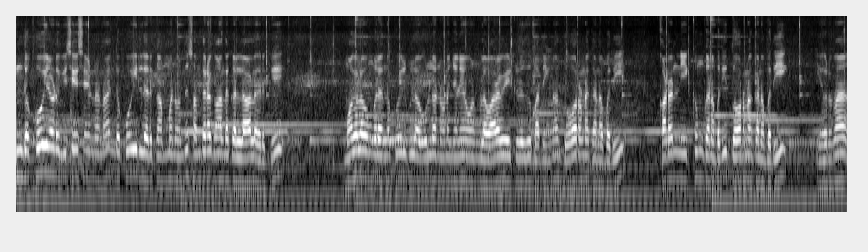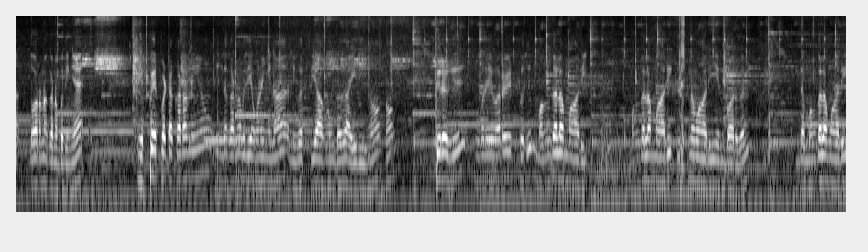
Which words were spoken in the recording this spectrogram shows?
இந்த கோயிலோட விசேஷம் என்னென்னா இந்த கோயிலில் இருக்க அம்மன் வந்து சந்திரகாந்த கல்லால் இருக்குது முதல்ல உங்களை அந்த கோயிலுக்குள்ளே உள்ள நுழைஞ்சனே உங்களை வரவேற்கிறது பார்த்தீங்கன்னா தோரண கணபதி கடன் நீக்கும் கணபதி தோரண கணபதி. இவர் தான் தோரண கணபதிங்க. எப்பேற்பட்ட கடனையும் இந்த கணபதியை வணங்கினா நிவர்த்தியாகுன்றது ஐதீகம். பிறகு உங்களை வரவேற்பது மங்களமாரி மங்களமாரி கிருஷ்ணமாரி என்பார்கள். இந்த மங்களமாரி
